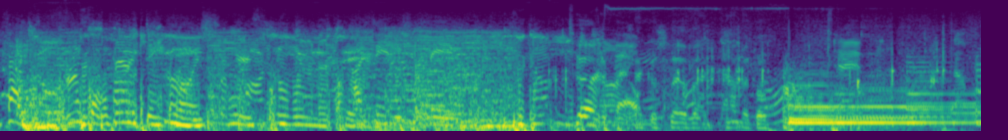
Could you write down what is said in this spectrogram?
fact, I've got a very deep voice. Unity. I think it's about. Czechoslovak capital. Ten. Number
